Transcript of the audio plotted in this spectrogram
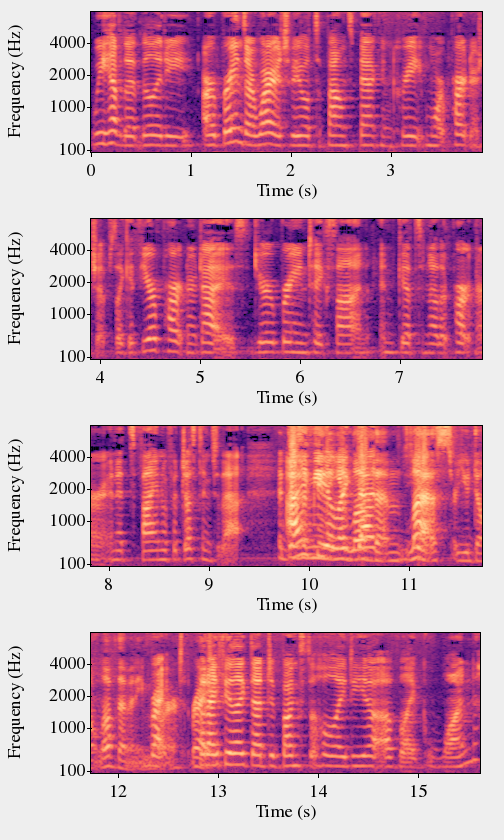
We have the ability, our brains are wired to be able to bounce back and create more partnerships. Like if your partner dies, your brain takes on and gets another partner, and it's fine with adjusting to that. It doesn't I mean feel that you like love that- them yes. less or you don't love them anymore. Right. But I feel like that debunks the whole idea of like one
